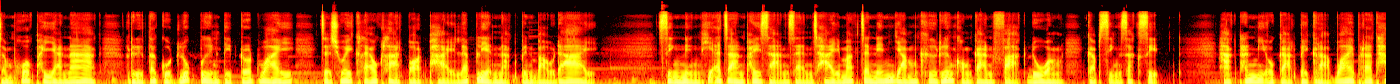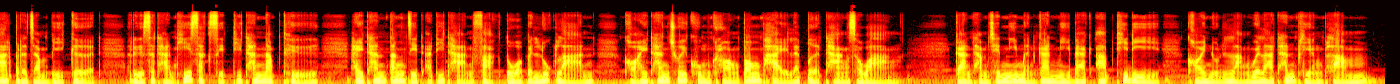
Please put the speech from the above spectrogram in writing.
จำพวกพญานาค หรือตะกุดลูกปืนติดรถไว้ จะช่วยแคล้วคลาดปลอดภัยและเปลี่ยนหนักเป็นเบาได้ สิ่งหนึ่งที่อาจารย์ไพศาลแสนชัยมักจะเน้นย้ำคือเรื่องของการฝากดวงกับสิ่งศักดิ์สิทธิ์ หากท่านมีโอกาสไปกราบไหว้พระธาตุประจำปีเกิด หรือสถานที่ศักดิ์สิทธิ์ที่ท่านนับถือ ให้ท่านตั้งจิตอธิษฐานฝากตัวเป็นลูกหลาน ขอให้ท่านช่วยคุ้มครองป้องภัยและเปิดทางสว่าง การทำเช่นนี้เหมือนการมีแบ็กอัพที่ดี คอยหนุนหลังเวลาท่านเพลียงพล้ำ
